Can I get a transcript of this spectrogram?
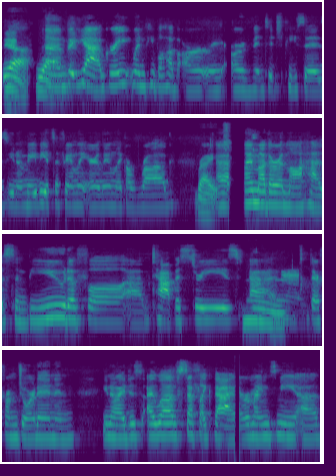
Yeah, yeah. Um, but yeah, great when people have art or, or vintage pieces. You know, maybe it's a family heirloom like a rug. Right. Uh, my mother-in-law has some beautiful um, tapestries. Um, Mm. they're from Jordan, and you know, I just I love stuff like that. It reminds me of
